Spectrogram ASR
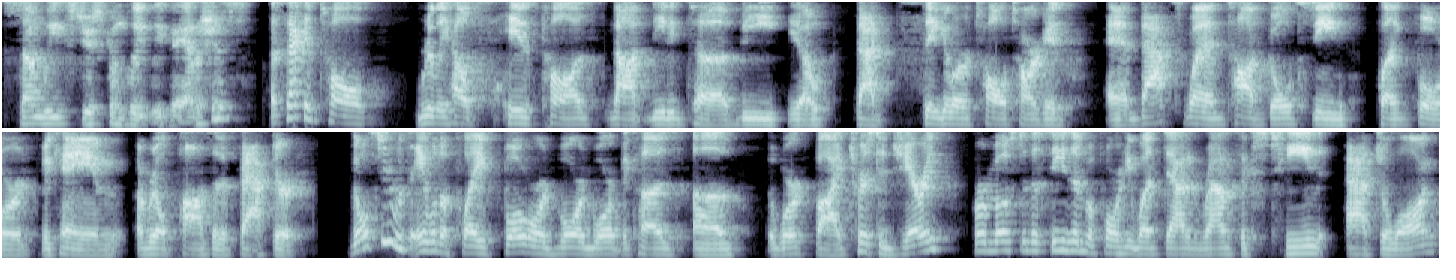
some weeks just completely vanishes. A second tall really helps his cause, not needing to be, you know, that singular tall target. And that's when Todd Goldstein playing forward became a real positive factor. Goldstein was able to play forward more and more because of the work by Tristan Xerri for most of the season before he went down in round 16 at Geelong.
